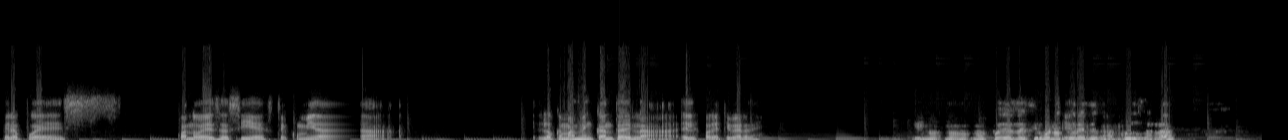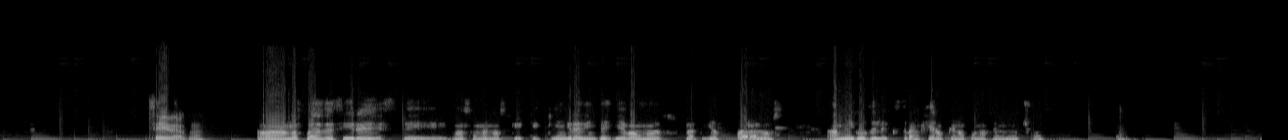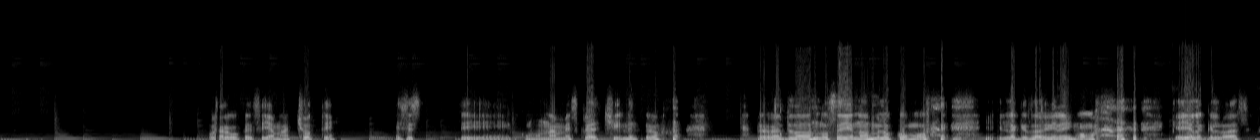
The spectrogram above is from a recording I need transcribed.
Pero pues cuando es así, este, comida, lo que más me encanta es la, el espagueti verde. Y no, no, nos puedes decir, bueno, tú eres de Veracruz, ¿verdad? Sí, Veracruz. Ah, ¿Nos puedes decir, este, más o menos, qué, qué ingredientes lleva uno de sus platillos para los amigos del extranjero que no conocen mucho? Pues algo que se llama chote. Es este como una mezcla de chile, pero realmente no, no sé, no me lo como. la que sabe bien es mamá, que ella es la que lo hace.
